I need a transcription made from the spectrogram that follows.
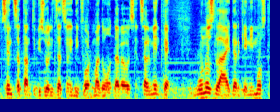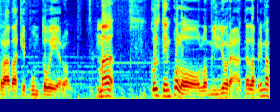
senza tante visualizzazioni di forma d'onda, avevo essenzialmente uno slider che mi mostrava a che punto ero. Ma col tempo l'ho, l'ho migliorata. La prima,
